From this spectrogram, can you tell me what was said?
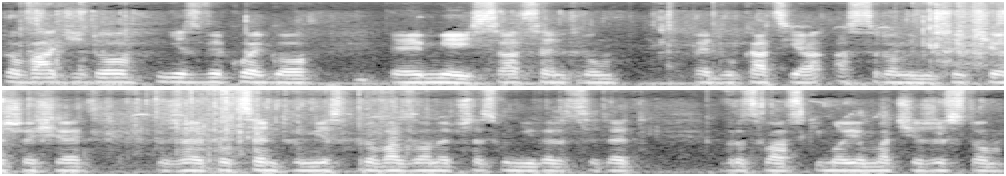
prowadzi do niezwykłego miejsca, Centrum Edukacji Astronomicznej. Cieszę się, że to centrum jest prowadzone przez Uniwersytet Wrocławski, moją macierzystą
